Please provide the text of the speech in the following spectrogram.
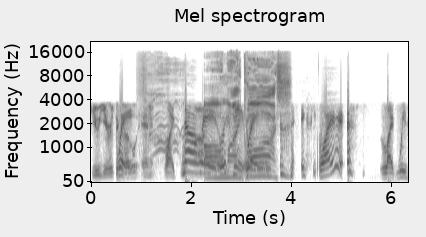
few years ago, Wait. and it's like no, wait, Oh, wait, my wait. gosh. Excuse, what? Like we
